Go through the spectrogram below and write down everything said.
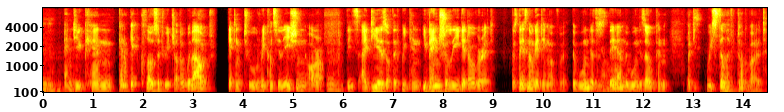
Mm-hmm. And you can kind of get closer to each other without getting to reconciliation or mm-hmm. these ideas of that we can eventually get over it. Because there's no getting over it. The wound is no. there and the wound is open, but yes. we still have to talk about it,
